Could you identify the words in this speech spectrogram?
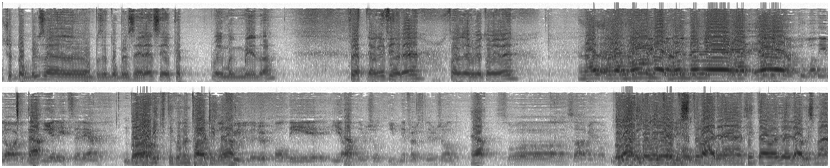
Kjørt dobbel, si dobbel serie. Si 40, hvor mange blir det? 13 ganger 4. Tar du det ut hodet, Tom Iver? Nei, eh, nå, men, men, men eh, jeg, Du Ja. Eliteserien. Det er en viktig kommentar til det. Så fyller du på de i Ja. andre divisjon inn i første divisjon. Ja. Så, så er vi nok Da- har da- da- ikke jeg lyst til å være Tenk deg det laget som er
